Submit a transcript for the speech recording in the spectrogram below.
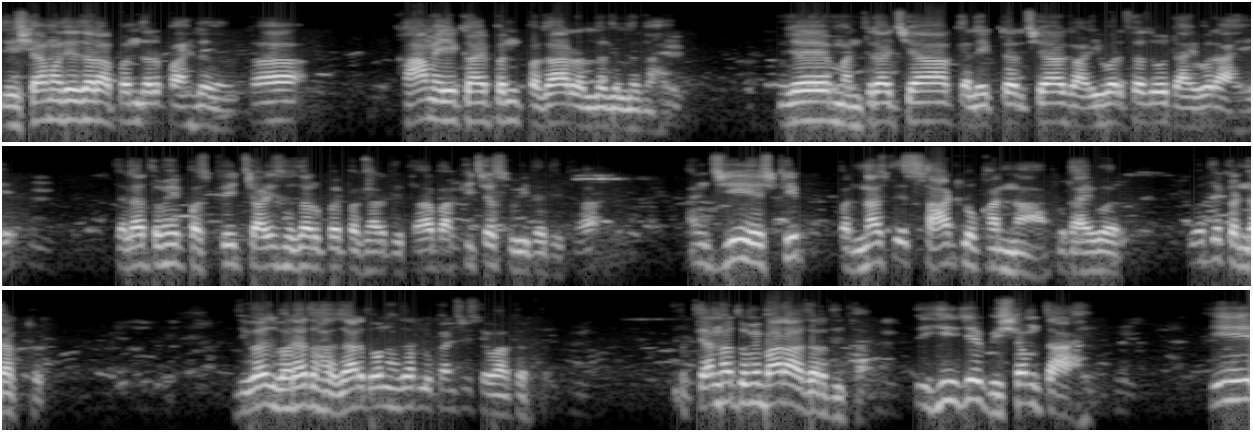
देशामध्ये जर आपण जर पाहिलं का काम एक आहे पण पगार अलग अलग आहे. म्हणजे मंत्र्याच्या कलेक्टरच्या गाडीवरचा जो ड्रायव्हर आहे त्याला तुम्ही पस्तीस चाळीस हजार रुपये पगार देता बाकीच्या सुविधा देता. आणि जी एस टी पन्नास ते साठ लोकांना तो ड्रायव्हर किंवा ते कंडक्टर दिवसभरात हजार दोन हजार लोकांची सेवा करते. त्यांना तुम्ही बारा हजार देता. ही जे विषमता आहे ही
